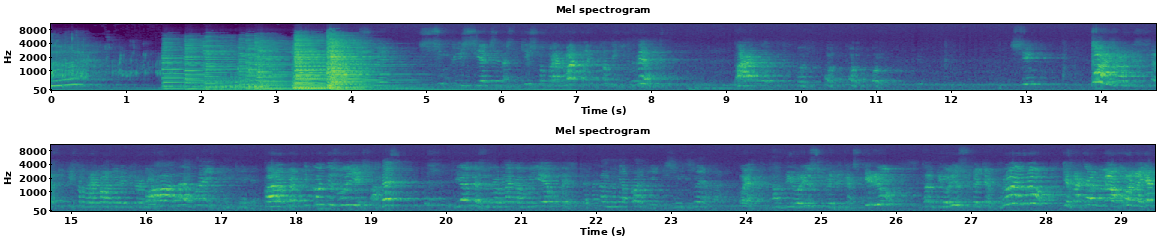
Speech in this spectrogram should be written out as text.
δικαστήριο, θα διορίσουμε και πρόεδρο και θα κάνουμε αγώνα για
